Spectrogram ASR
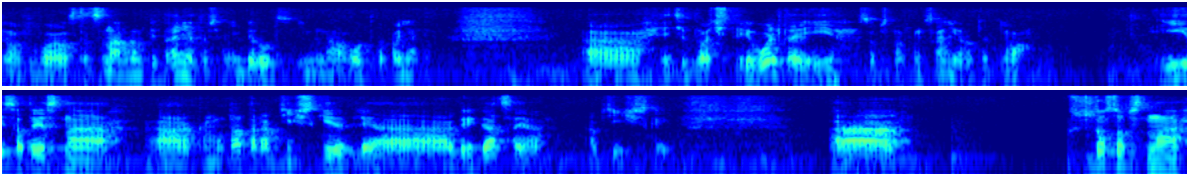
в стационарном питании, то есть они берут именно от абонента а, эти 2,4 вольта и, собственно, функционируют от него. И, соответственно, коммутатор оптический для агрегации оптической. Что, собственно,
